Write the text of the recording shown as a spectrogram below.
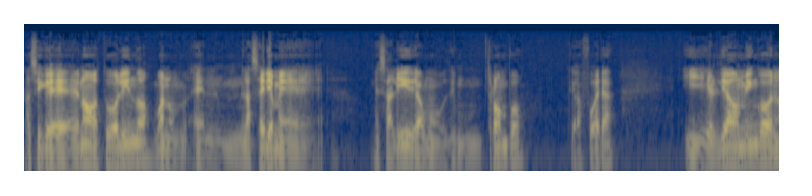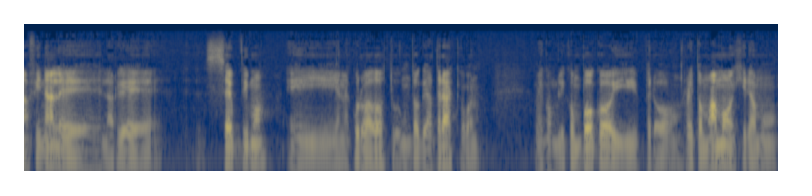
Así que, no, estuvo lindo. Bueno, en la serie me, me salí, digamos, de un trompo, que afuera. Y el día domingo, en la final, eh, largué séptimo y en la curva 2 tuve un toque atrás que, bueno, me complicó un poco, y pero retomamos y giramos,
